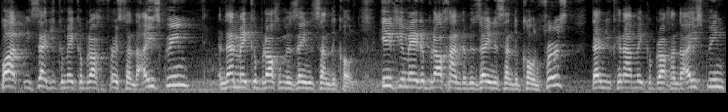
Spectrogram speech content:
But we said you can make a bracha first on the ice cream, and then make a bracha mezainis on the cone. If you made a bracha on the mezainis on the cone first, then you cannot make a bracha on the ice cream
